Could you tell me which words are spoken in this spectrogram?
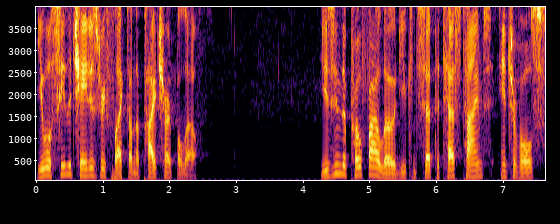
You will see the changes reflect on the pie chart below. Using the profile load, you can set the test times, intervals,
